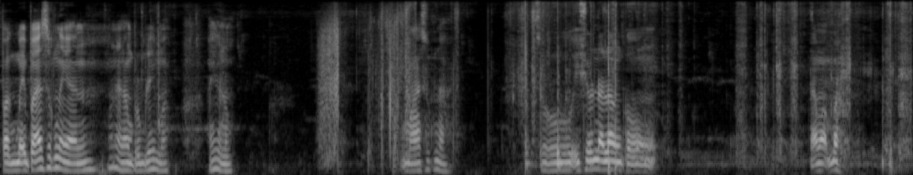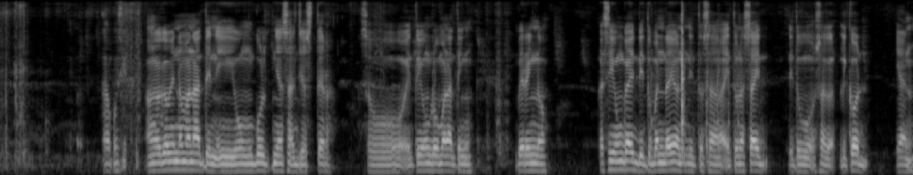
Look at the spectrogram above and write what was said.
Pag may pasok na yan wala nang problema. Ayun oh. Pumasok na so isure na lang kung tama ba. Tapos ang gagawin naman natin ay yung bolt niya sa adjuster. So ito yung luma nating bearing no? Kasi yung guide dito banda yon dito sa ito na side. Dito sa likod. Yan.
